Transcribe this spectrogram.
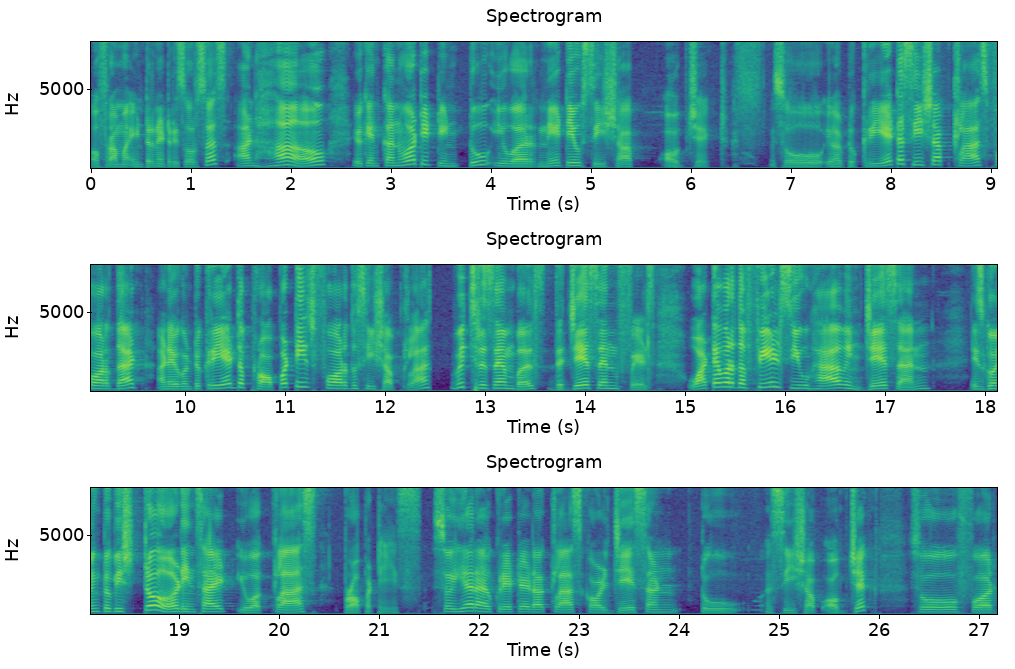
uh, from internet resources and how you can convert it into your native C Sharp object so you have to create a C sharp class for that and you're going to create the properties for the C sharp class which resembles the JSON fields. Whatever the fields you have in JSON is going to be stored inside your class properties. So here I have created a class called JSON to a C sharp object. So for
